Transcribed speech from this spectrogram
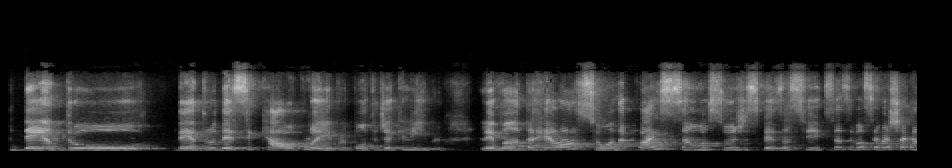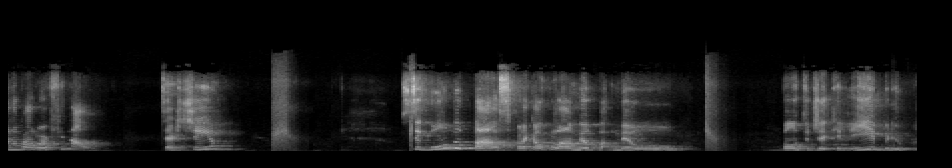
dentro, dentro desse cálculo aí para o ponto de equilíbrio. Levanta, relaciona quais são as suas despesas fixas e você vai chegar no valor final. Certinho? Segundo passo para calcular meu, meu ponto de equilíbrio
